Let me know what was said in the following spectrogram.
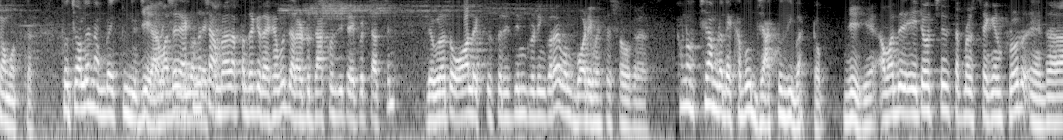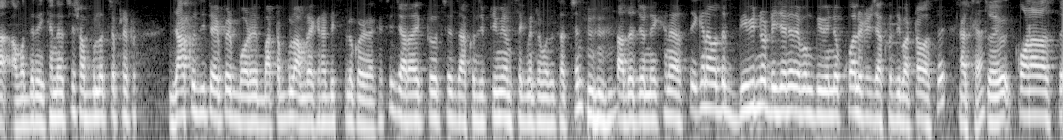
চমৎকার। তো চলেন আমরা একটু জি আমাদের এখন হচ্ছে আমরা আপনাদেরকে দেখাবো যারা একটু জাকুজি টাইপের চাচ্ছেন যেগুলো তো অল অ্যাক্সেসরিজ ইনক্লুডিং করা এবং বডি ম্যাসেজ সহকারে আছে। এখন হচ্ছে আমরা দেখাবো জাকুজি বাথটব জি জি আমাদের এইটা হচ্ছে আপনার সেকেন্ড ফ্লোর এটা আমাদের এখানে হচ্ছে সবগুলো হচ্ছে আপনার একটু জাকুজি টাইপের বড় বাটাপগুলো আমরা এখানে ডিসপ্লে করে রেখেছি। যারা একটু হচ্ছে জাকুজি প্রিমিয়াম সেগমেন্টের মধ্যে চাচ্ছেন তাদের জন্য এখানে আছে। এখানে আমাদের বিভিন্ন ডিজাইনের এবং বিভিন্ন কোয়ালিটির জাকুজি বাটাও আছে। আচ্ছা। তো কর্নার আছে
